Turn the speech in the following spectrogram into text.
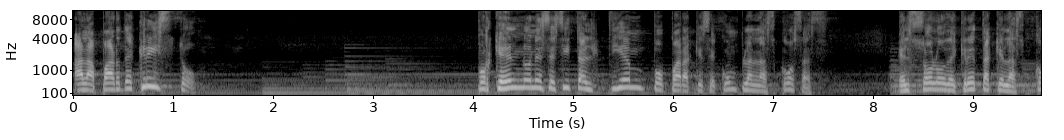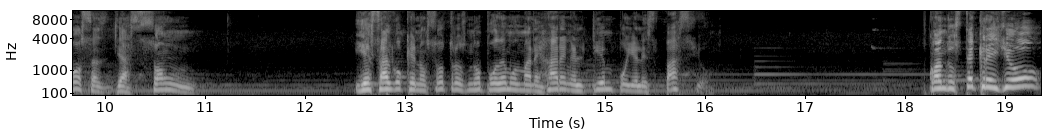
a la par de Cristo. Porque Él no necesita el tiempo para que se cumplan las cosas. Él solo decreta que las cosas ya son. Y es algo que nosotros no podemos manejar en el tiempo y el espacio. Cuando usted creyó,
